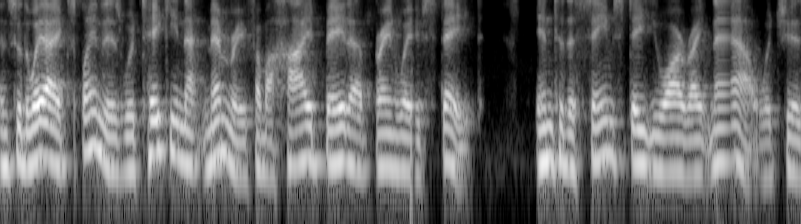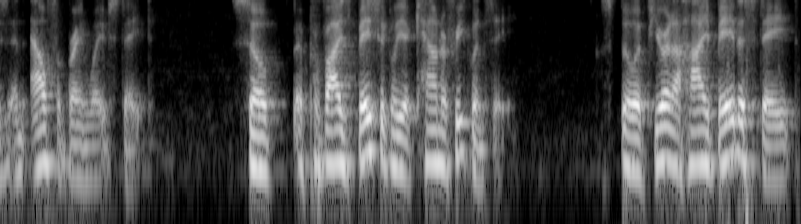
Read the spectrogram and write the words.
And so the way I explain it is we're taking that memory from a high beta brainwave state into the same state you are right now, which is an alpha brainwave state. So it provides basically a counter frequency. So if you're in a high beta state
